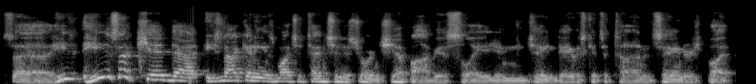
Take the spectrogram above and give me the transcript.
So uh, he's he's a kid that he's not getting as much attention as Jordan Shipp, obviously, and Jaden Davis gets a ton, and Sanders. But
